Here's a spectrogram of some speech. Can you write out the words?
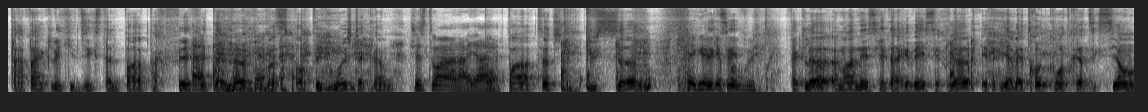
t'entends que lui qui dit que c'était le père parfait qui était là, puis m'a supporté, puis moi, j'étais comme Juste toi en arrière. pas en tout, j'étais tout seul. Le gars Fait que, pas fait que là, à un moment donné, ce qui est arrivé, c'est que là, il y avait trop de contradictions.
